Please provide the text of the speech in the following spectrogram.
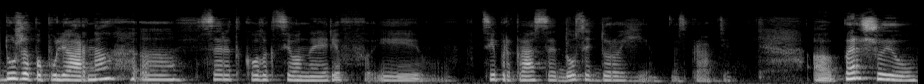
дуже популярна е, серед колекціонерів, і ці прикраси досить дорогі, насправді. Е, Першою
